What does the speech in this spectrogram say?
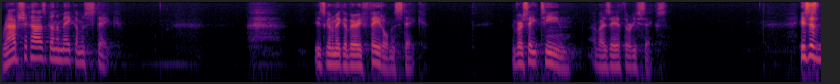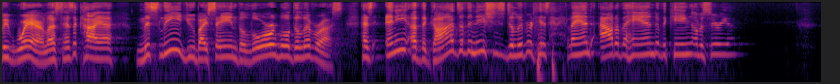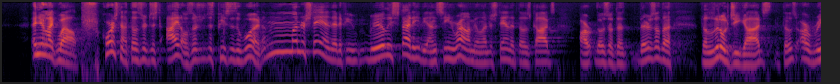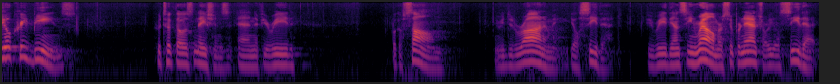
Rabshakeh is going to make a mistake he's going to make a very fatal mistake. In verse 18 of Isaiah 36, he says, Beware lest Hezekiah mislead you by saying, The Lord will deliver us. Has any of the gods of the nations delivered his land out of the hand of the king of Assyria? And you're like, well, pff, of course not. Those are just idols. Those are just pieces of wood. Mm, understand that if you really study the unseen realm, you'll understand that those gods are those are the those are the, the little g gods. Those are real Crete beings who took those nations. And if you read book of Psalm, you read Deuteronomy, you'll see that. If you read the unseen realm or supernatural, you'll see that.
